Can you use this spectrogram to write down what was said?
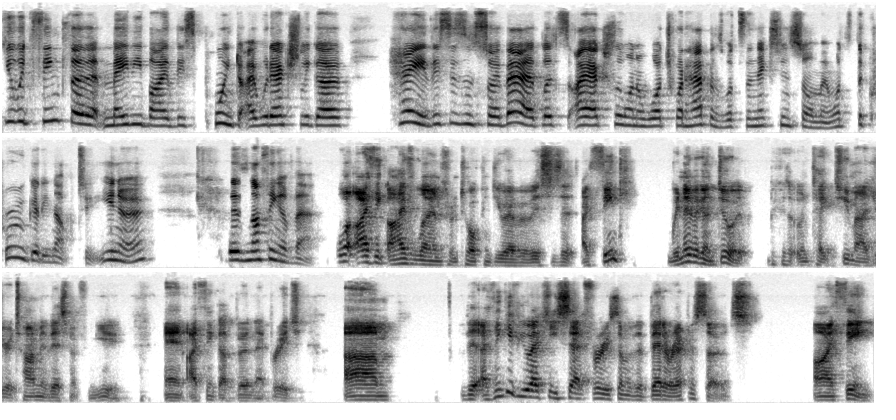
you would think though that maybe by this point I would actually go, hey, this isn't so bad. Let's I actually want to watch what happens. What's the next installment? What's the crew getting up to? You know, there's nothing of that. what I think I've learned from talking to you over this is that I think we're never going to do it because it would take too much of your time investment from you, and I think I've burned that bridge. Um, I think if you actually sat through some of the better episodes, I think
